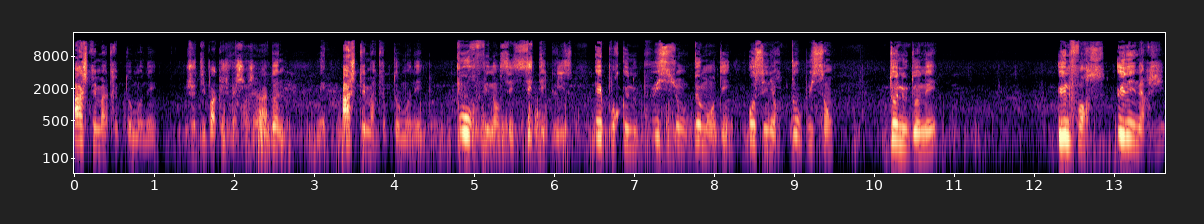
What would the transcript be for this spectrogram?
acheter ma crypto-monnaie. Je ne dis pas que je vais changer la donne, mais acheter ma crypto-monnaie pour financer cette église et pour que nous puissions demander au Seigneur Tout-Puissant de nous donner une force, une énergie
